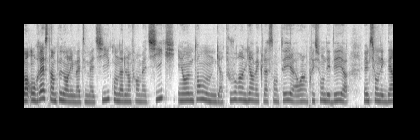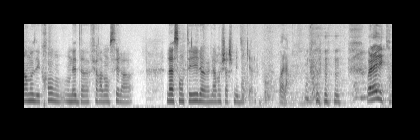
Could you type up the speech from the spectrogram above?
bah, on reste un peu dans les mathématiques, on a de l'informatique, et en même temps, on garde toujours un lien avec la santé, et avoir l'impression d'aider, euh, même si on est que derrière nos écrans, on, aide à faire avancer la, la santé, la, recherche médicale. Voilà. voilà l'équipe.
